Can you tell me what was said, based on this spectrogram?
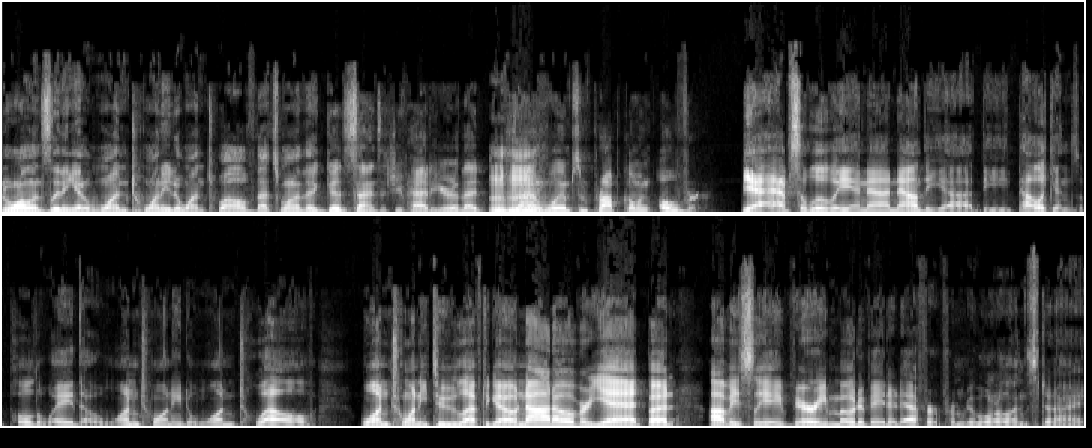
New Orleans leading at 120 to 112. That's one of the good signs that you've had here. That Mhm. Zion Williamson prop going over. Yeah, absolutely. And uh, now the uh, the Pelicans have pulled away though, one twenty to one twelve. 122 left to go. Not over yet, but obviously a very motivated effort from New Orleans tonight.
